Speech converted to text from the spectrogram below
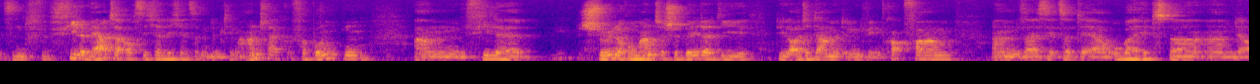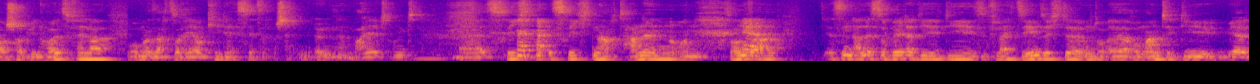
es sind viele Werte auch sicherlich jetzt mit dem Thema Handwerk verbunden, ähm, viele schöne romantische Bilder, die die Leute damit irgendwie im Kopf haben. Ähm, sei es jetzt der Oberhipster, ähm, der ausschaut wie ein Holzfäller, wo man sagt so, hey, okay, der ist jetzt wahrscheinlich in irgendeinem Wald und äh, es, riecht, es riecht nach Tannen und so ja. Es sind alles so Bilder, die, die vielleicht Sehnsüchte und äh, Romantik, die wir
